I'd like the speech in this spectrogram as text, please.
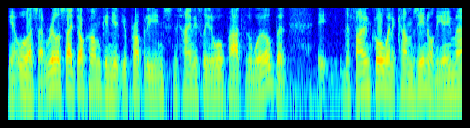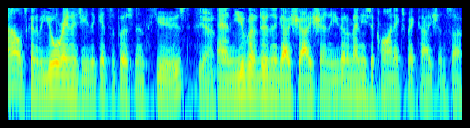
You know, all that stuff. Realestate.com can get your property instantaneously to all parts of the world, but it, the phone call when it comes in or the email, it's going to be your energy that gets the person enthused. Yeah. And you've got to do the negotiation and you've got to manage the client expectation. So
